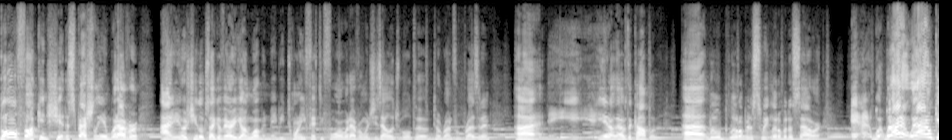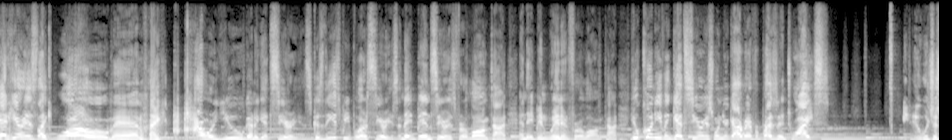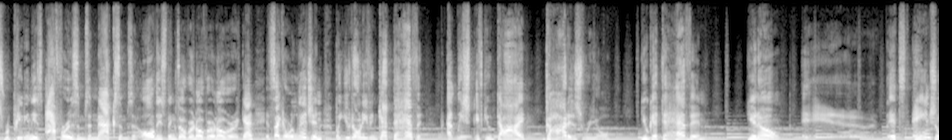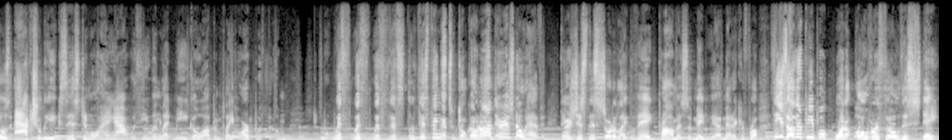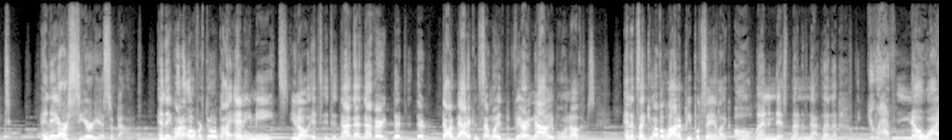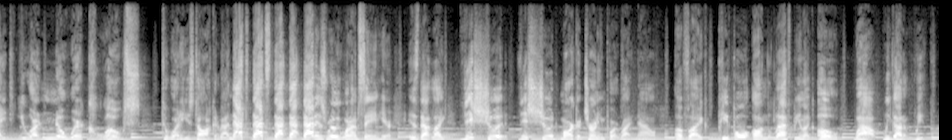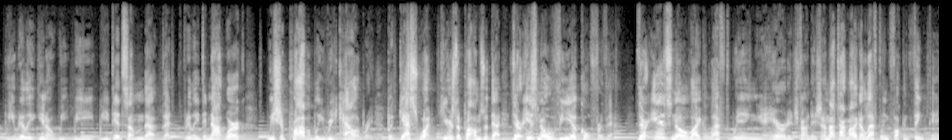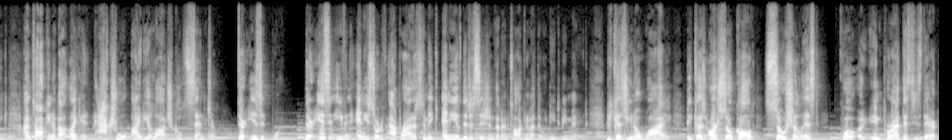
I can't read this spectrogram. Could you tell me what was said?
Bull fucking shit, especially in whatever. I you know she looks like a very young woman, maybe 20, 54 or whatever when she's eligible to, to run for president. Uh, you know that was a compliment. Uh, little little bit of sweet, little bit of sour. Eh, What, what I don't what I don't get here is like, whoa, man, like how are you gonna get serious? Because these people are serious, and they've been serious for a long time, and they've been winning for a long time. You couldn't even get serious when your guy ran for president twice. It was just repeating these aphorisms and maxims and all these things over and over and over again. It's like a religion, but you don't even get to heaven. At least if you die, God is real. You get to heaven, you know. It's angels actually exist and will hang out with you and let me go up and play harp with them. With with with this with this thing that's going on, there is no heaven. There's just this sort of like vague promise of maybe we have Medicare for all. These other people want to overthrow the state, and they are serious about it. And they want to overthrow it by any means. You know, it's it's not not, not very they're, they're dogmatic in some ways, but very malleable in others. And it's like you have a lot of people saying like, "Oh, Lenin this, Lenin that, Lenin." You have no idea. You are nowhere close to what he's talking about. And that's that's that that that is really what I'm saying here is that like this should this should mark a turning point right now of like people on the left being like, "Oh, wow, we got to we we really, you know, we we we did something that that really did not work. We should probably recalibrate." But guess what? Here's the problems with that. There is no vehicle for that. There is no like left wing heritage foundation. I'm not talking about like a left wing fucking think tank. I'm talking about like an actual ideological center. There isn't one. There isn't even any sort of apparatus to make any of the decisions that I'm talking about that would need to be made. Because you know why? Because our so called socialist, quote, in parentheses there,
